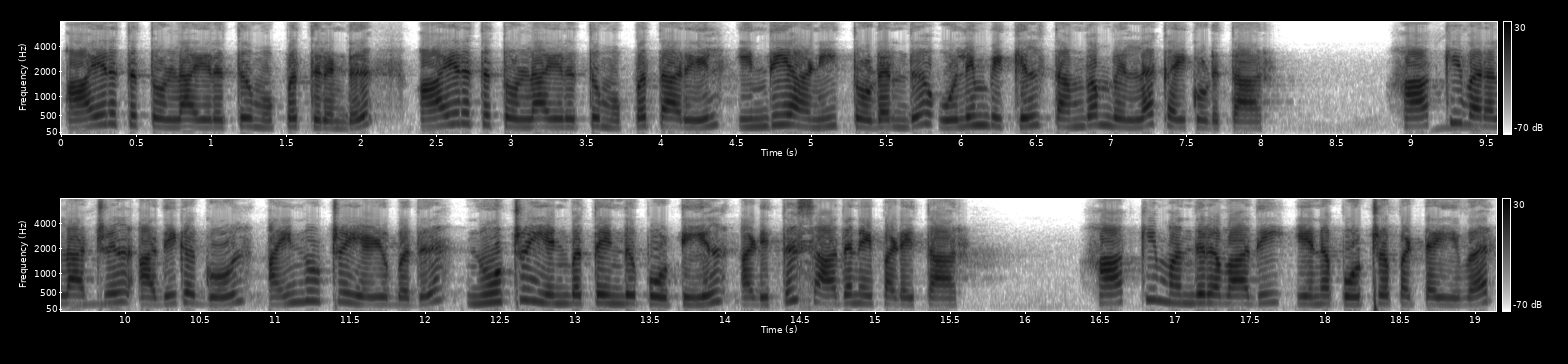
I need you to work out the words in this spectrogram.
ஆயிரத்து தொள்ளாயிரத்து முப்பத்திரண்டு ஆயிரத்து தொள்ளாயிரத்து முப்பத்தாறில் இந்திய அணி தொடர்ந்து ஒலிம்பிக்கில் தங்கம் வெல்ல கை கொடுத்தார். ஹாக்கி வரலாற்றில் அதிக கோல் ஐநூற்று எழுபது நூற்று எண்பத்தைந்து போட்டியில் அடித்து சாதனை படைத்தார். ஹாக்கி மந்திரவாதி என போற்றப்பட்ட இவர்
